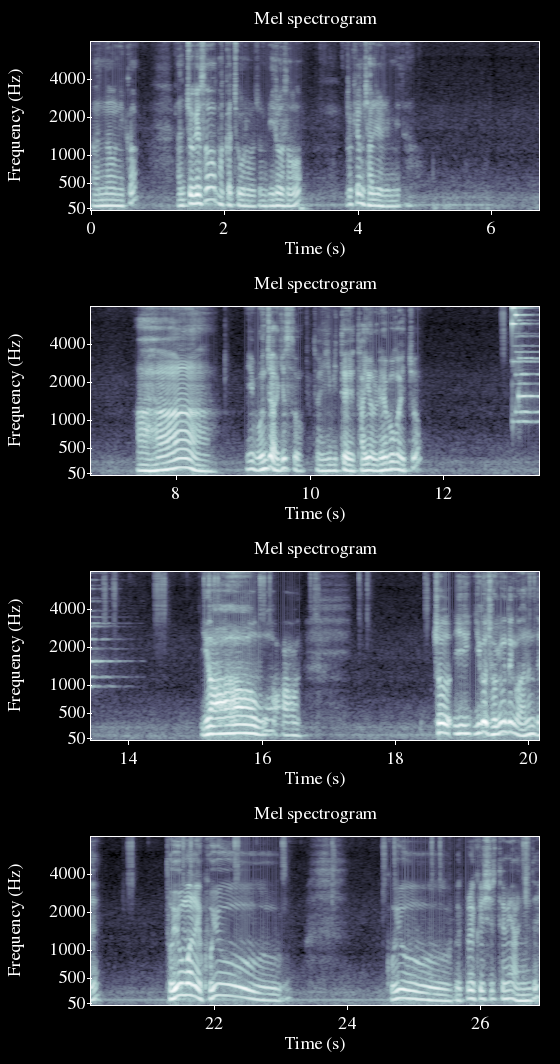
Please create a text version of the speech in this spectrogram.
안 나오니까 안쪽에서 바깥쪽으로 좀 밀어서 이렇게 하면 잘 열립니다. 아하 이게 뭔지 알겠어. 자 이 밑에 다이얼 레버가 있죠 야 와 저 이거 적용된 거 아는데? 도요만의 고유 고유 mag 브레이크 시스템이 아닌데?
